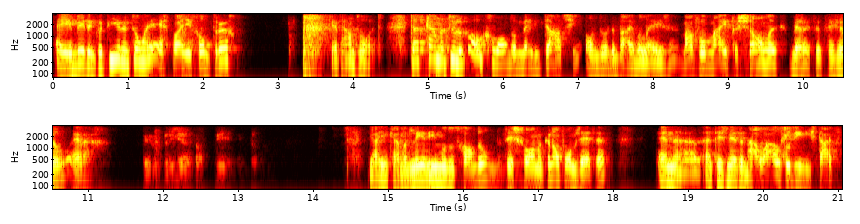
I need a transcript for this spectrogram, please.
en je bidt een kwartier in tongen, echt waar je komt terug, het antwoord. Dat kan natuurlijk ook gewoon door meditatie of door de Bijbel lezen. Maar voor mij persoonlijk werkt het heel erg. Ja, je kan het leren, je moet het gewoon doen. Het is gewoon een knop omzetten. En uh, het is net een oude auto die niet start.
